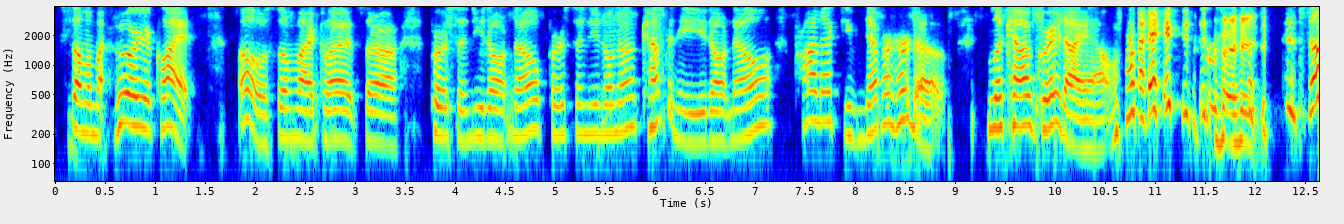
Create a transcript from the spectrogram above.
some of my who are your clients? Oh, some of my clients are person you don't know, person you don't know, company you don't know, product you've never heard of. Look how great I am, right? Right. no,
